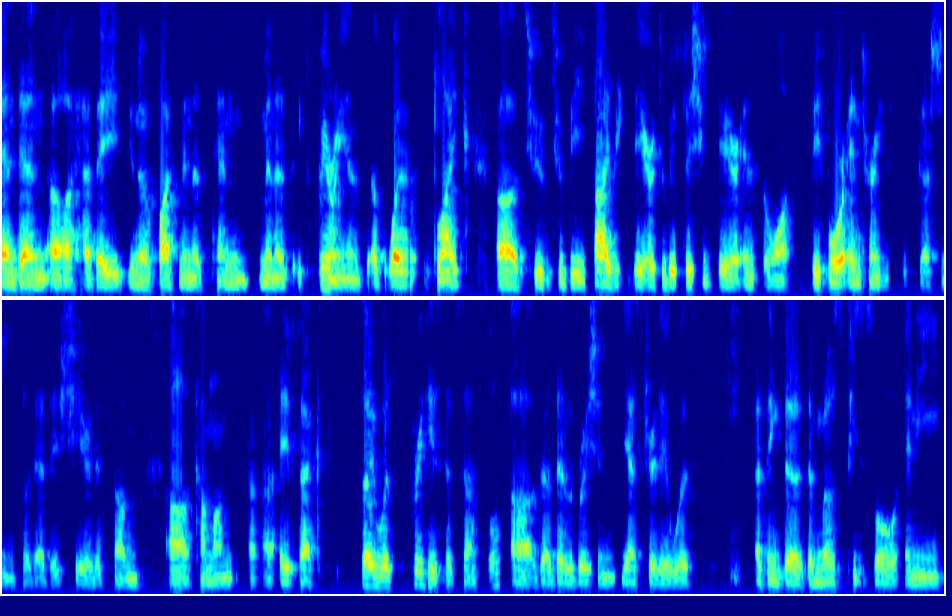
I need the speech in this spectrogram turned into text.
and then uh, have a you know five minutes, ten minutes experience of what it's like uh, to to be diving there, to be fishing there, and so on before entering the discussion, so that they share some uh, common uh, effects. So it was pretty successful. Uh, the deliberation yesterday was, I think, the, the most peaceful any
